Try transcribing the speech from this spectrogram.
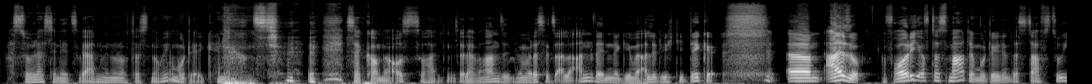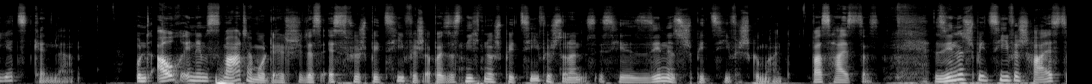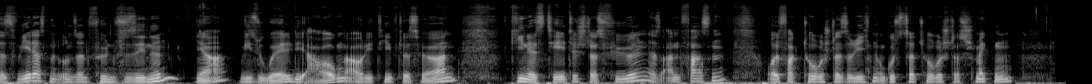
Was soll das denn jetzt werden, wenn du noch das neue Modell kennenlernst? ist ja kaum mehr auszuhalten. Ist ja der Wahnsinn. Wenn wir das jetzt alle anwenden, dann gehen wir alle durch die Decke. Ähm, also, freu dich auf das Smarte-Modell, denn das darfst du jetzt kennenlernen. Und auch in dem Smarter-Modell steht das S für spezifisch, aber es ist nicht nur spezifisch, sondern es ist hier sinnesspezifisch gemeint. Was heißt das? Sinnesspezifisch heißt, dass wir das mit unseren fünf Sinnen, ja, visuell die Augen, auditiv das Hören, kinästhetisch das Fühlen, das Anfassen, olfaktorisch das Riechen und gustatorisch das Schmecken,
